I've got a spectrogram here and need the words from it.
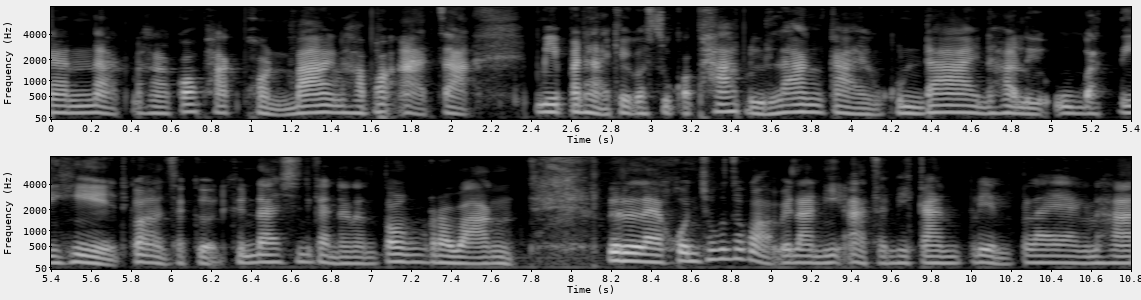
งานหนักนะคะ ก็พักผ่อนบ้างนะคะเพราะอาจจะมีปัญหาเกี่ยวกับสุขภาพหรือร่างกายของคุณได้นะคะ หรืออุบัติเหตุก็อาจจะเกิดขึ้นได้เช่นกันดังนั้นต้องระวังหรือหลายๆคนช่วงจังหวะเวลานี้อาจจะมีการเปลี่ยนแปลงนะคะ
